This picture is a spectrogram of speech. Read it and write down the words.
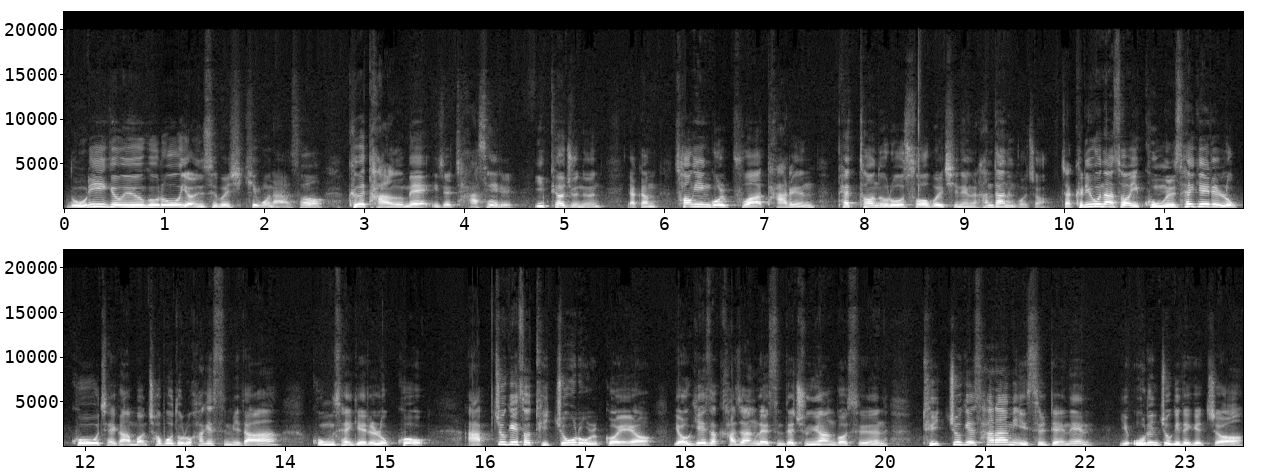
놀이 교육으로 연습을 시키고 나서 그 다음에 이제 자세를 입혀주는 약간 성인 골프와 다른 패턴으로 수업을 진행을 한다는 거죠. 자, 그리고 나서 이 공을 세개를 놓고 제가 한번 쳐보도록 하겠습니다. 공 세개를 놓고 앞쪽에서 뒤쪽으로 올 거예요. 여기에서 가장 레슨 때 중요한 것은 뒤쪽에 사람이 있을 때는 이 오른쪽이 되겠죠.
